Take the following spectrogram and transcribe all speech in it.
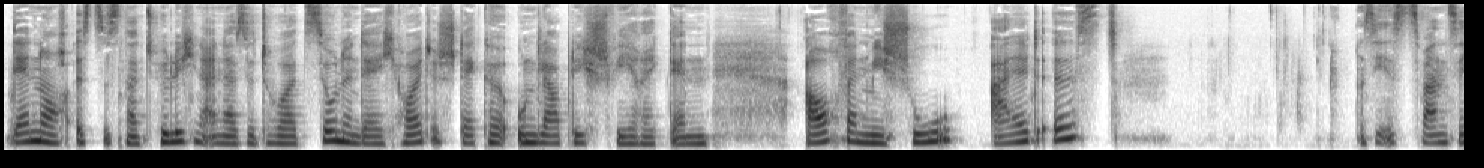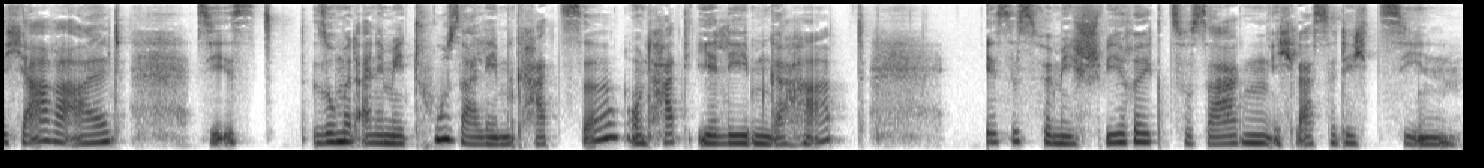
Dennoch ist es natürlich in einer Situation, in der ich heute stecke, unglaublich schwierig, denn auch wenn Michu alt ist. Sie ist 20 Jahre alt. Sie ist somit eine Methusalem-Katze und hat ihr Leben gehabt. Ist es für mich schwierig zu sagen, ich lasse dich ziehen.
